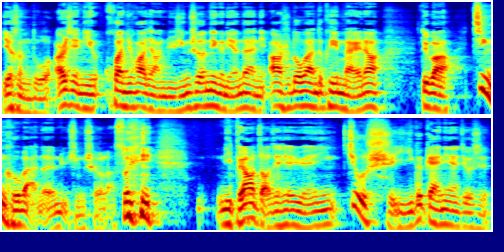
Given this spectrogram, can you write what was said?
也很多。而且你换句话讲，旅行车那个年代，你二十多万都可以买一辆，对吧？进口版的旅行车了。所以你不要找这些原因，就是一个概念，就是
